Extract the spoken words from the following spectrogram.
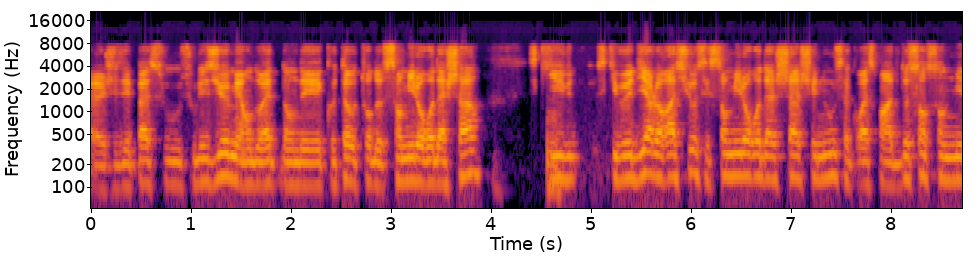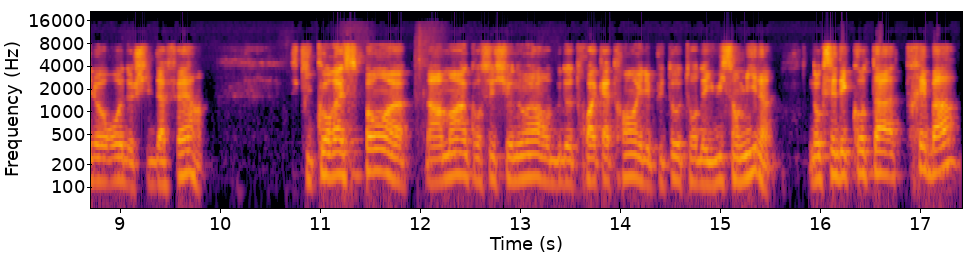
je ne les ai pas sous, sous, les yeux, mais on doit être dans des quotas autour de 100 000 euros d'achat. Ce qui, ce qui veut dire, le ratio, c'est 100 000 euros d'achat chez nous, ça correspond à 260 000 euros de chiffre d'affaires ce qui correspond euh, normalement à un concessionnaire au bout de 3-4 ans, il est plutôt autour des 800 000. Donc c'est des quotas très bas,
